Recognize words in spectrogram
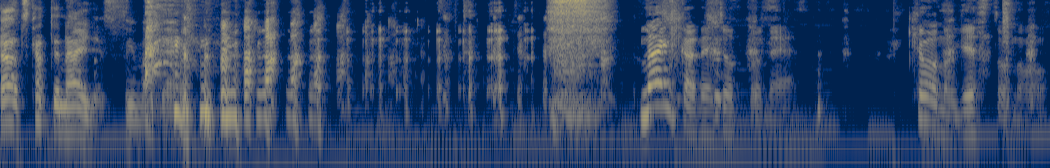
あ使ってないですすいません。なんかね、ちょっとね、今日のゲストの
